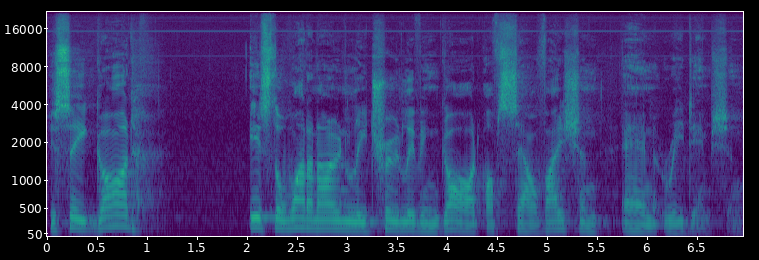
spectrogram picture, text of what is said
You see, God is the one and only true living God of salvation and redemption.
